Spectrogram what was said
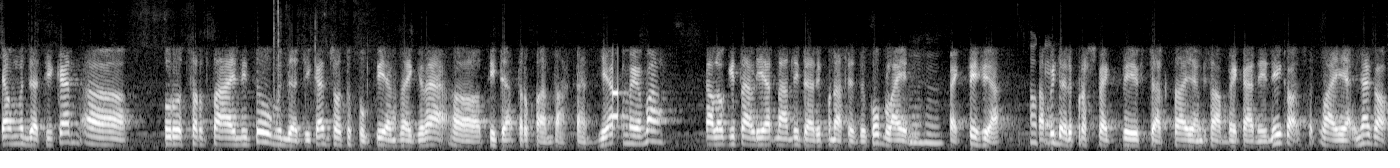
yang menjadikan uh, turut serta ini tuh menjadikan suatu bukti yang saya kira uh, tidak terbantahkan. Ya memang kalau kita lihat nanti dari penasihat hukum lain mhm. perspektif ya tapi dari perspektif jaksa yang disampaikan ini kok layaknya kok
